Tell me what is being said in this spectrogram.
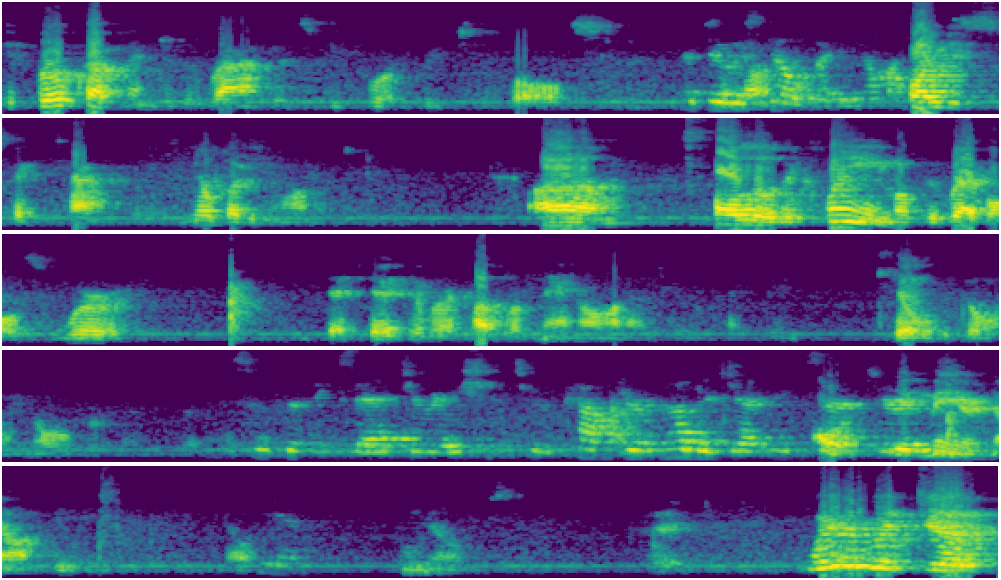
It broke up into the rapids before it reached the falls. But there was nobody on it. Quite as spectacular. Nobody on it. Um, although the claim of the rebels were that there, there were a couple of men on it who had been killed going over. And, This was an exaggeration to counter another jet uh, it may exaggeration. or not be. You know, Yeah. who knows? Where would uh,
